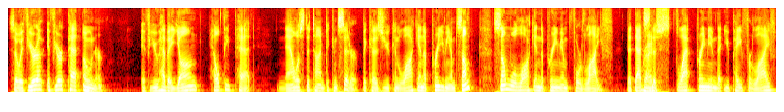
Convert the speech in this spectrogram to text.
So if you're a if you're a pet owner if you have a young, healthy pet, now is the time to consider because you can lock in a premium. Some some will lock in the premium for life. That that's right. the flat premium that you pay for life.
